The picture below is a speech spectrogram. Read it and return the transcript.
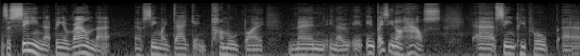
And so, seeing that, being around that, uh, seeing my dad getting pummeled by men, you know, in, in basically in our house, uh, seeing people uh,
